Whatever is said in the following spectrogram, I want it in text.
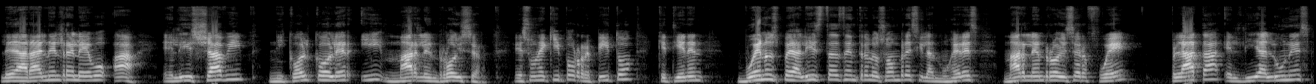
le dará en el relevo a Elise Xavi, Nicole Kohler y Marlen Reuser. Es un equipo, repito, que tienen buenos pedalistas de entre los hombres y las mujeres. Marlen Reuser fue plata el día lunes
